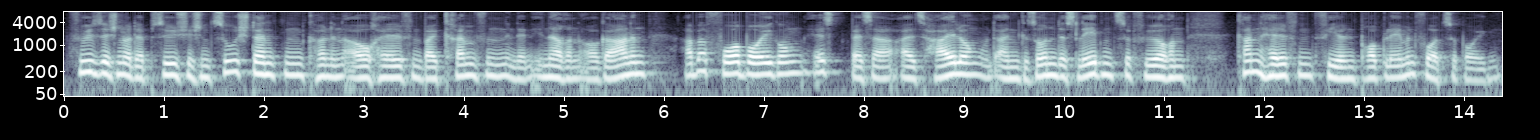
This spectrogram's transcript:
physischen oder psychischen Zuständen, können auch helfen bei Krämpfen in den inneren Organen, aber Vorbeugung ist besser als Heilung und ein gesundes Leben zu führen kann helfen, vielen Problemen vorzubeugen.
